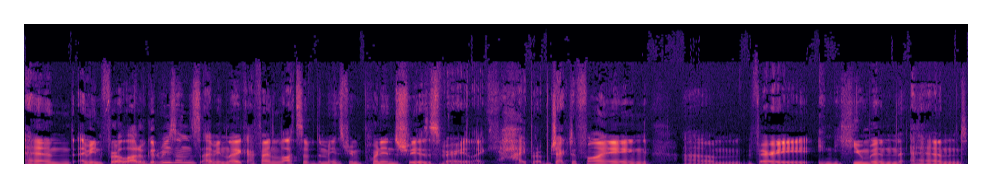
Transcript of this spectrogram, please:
and I mean, for a lot of good reasons. I mean, like I find lots of the mainstream porn industry is very like hyper objectifying, um, very inhuman, and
